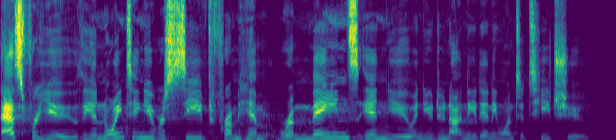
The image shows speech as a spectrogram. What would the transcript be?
as for you, the anointing you received from him remains in you, and you do not need anyone to teach you.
